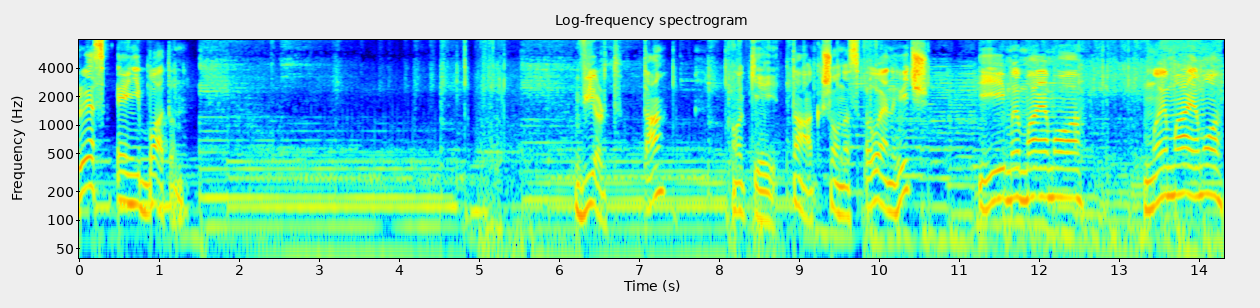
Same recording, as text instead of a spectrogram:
Press any button. Weird, та? Окей. Так, що у нас? Language. І ми маємо. Ми маємо.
